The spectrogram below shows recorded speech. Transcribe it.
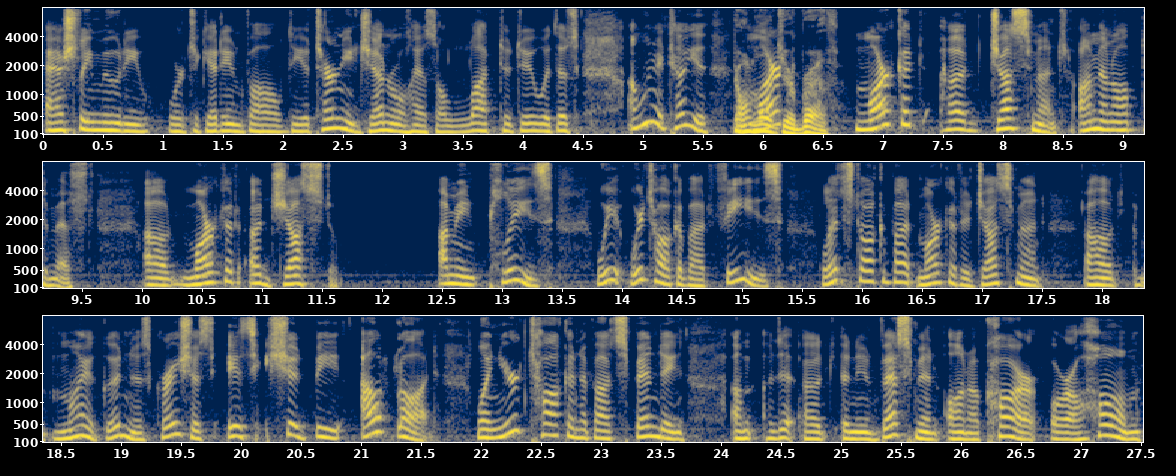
Ashley Moody were to get involved. The Attorney General has a lot to do with this. I want to tell you, Don't mark- hold your breath. market adjustment. I'm an optimist. Uh, market adjust. I mean, please, we we talk about fees. Let's talk about market adjustment. Uh, my goodness gracious, it should be outlawed when you're talking about spending um, uh, an investment on a car or a home.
